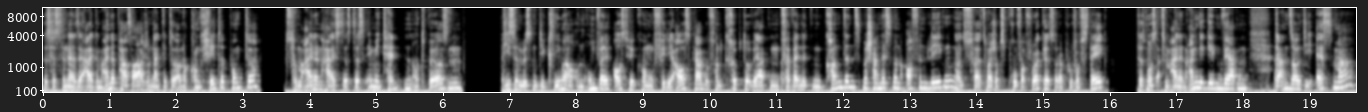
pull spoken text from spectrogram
Das ist eine sehr allgemeine Passage und dann gibt es auch noch konkrete Punkte. Zum einen heißt es, dass Emittenten und Börsen diese müssen die Klima- und Umweltauswirkungen für die Ausgabe von Kryptowerten verwendeten Konsensmechanismen offenlegen. Also das heißt zum Beispiel, ob es Proof of Work ist oder Proof of Stake. Das muss zum einen angegeben werden. Dann soll die ESMA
